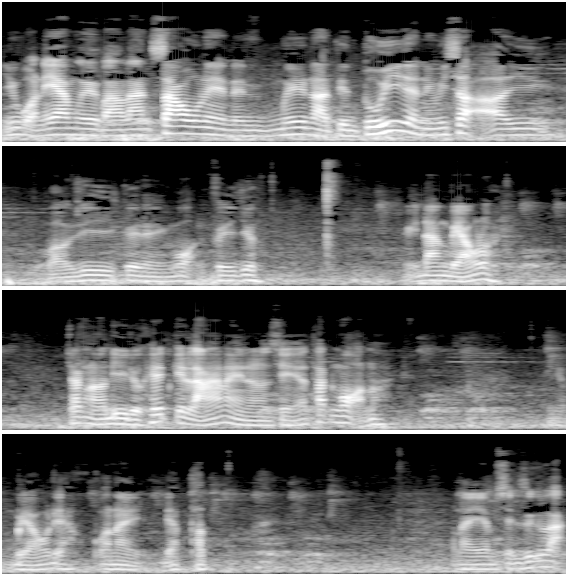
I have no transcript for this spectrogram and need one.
như bọn em người vào lan sau này, này mới là tiền túi nên mới sợ bảo gì cây này ngọn phê chưa cái đang béo rồi. Chắc nó đi được hết cái lá này là sẽ thắt ngọn thôi. Béo đẹp con này đẹp thật. Con này em sẽ giữ lại.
